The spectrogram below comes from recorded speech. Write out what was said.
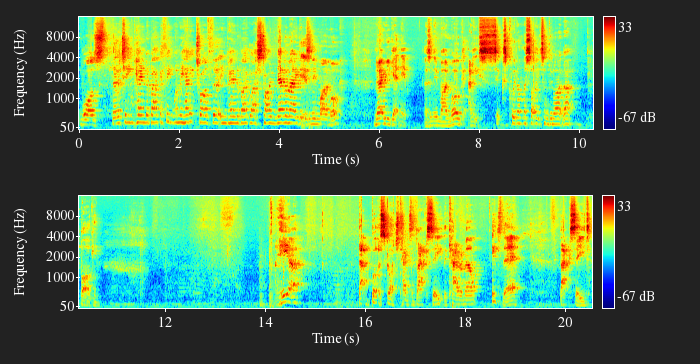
was 13 pound a bag, I think, when we had it. 12, 13 pound a bag last time. Never made it isn't in my mug. Now you're getting it as an in my mug, and it's six quid on the site, something like that. Bargain. Here, that butterscotch takes a back seat. The caramel, it's there. Back seat.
